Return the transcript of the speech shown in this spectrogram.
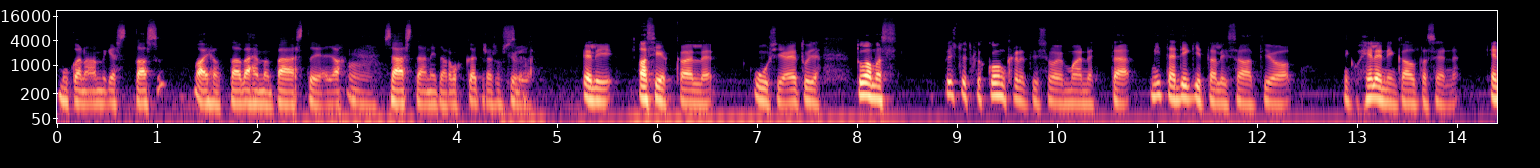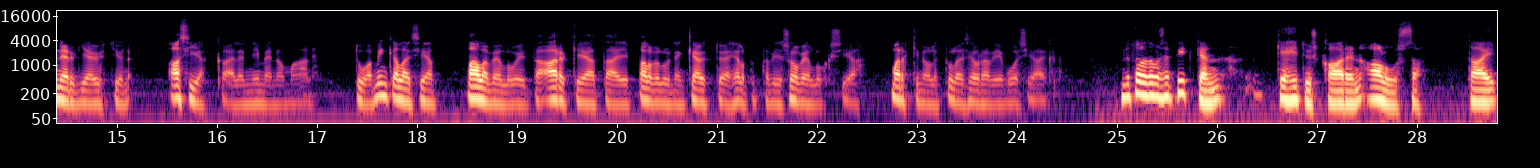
mukanaan, mikä taas aiheuttaa vähemmän päästöjä ja mm. säästää niitä arvokkaita resursseja. Kyllä. Eli asiakkaille uusia etuja. Tuomas, pystytkö konkretisoimaan, että mitä digitalisaatio niin kuin Helenin kaltaisen energiayhtiön asiakkaille nimenomaan tuo? Minkälaisia palveluita, arkea tai palveluiden käyttöä helpottavia sovelluksia markkinoille tulee seuraavien vuosien aikana? Nyt ollaan tämmöisen pitkän kehityskaaren alussa. tai,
